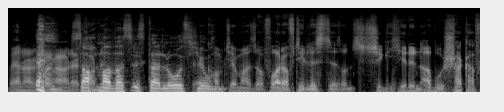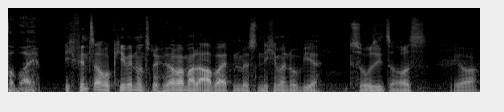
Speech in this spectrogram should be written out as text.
Bernhard Langer, der, Sag kommt, mal, was ist da los, Junge? kommt ja mal sofort auf die Liste, sonst schicke ich hier den Abu Shaka vorbei. Ich finde es auch okay, wenn unsere Hörer mal arbeiten müssen, nicht immer nur wir. So sieht's aus. Ja.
